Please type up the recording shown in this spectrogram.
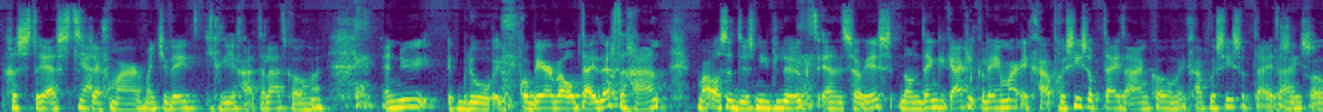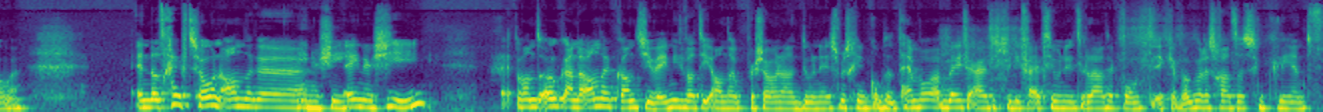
gestrest, Ja. zeg maar. Want je weet, je, je gaat te laat komen. En nu, ik bedoel, ik probeer wel op tijd weg te gaan. Maar als het dus niet lukt en het zo is, dan denk ik eigenlijk alleen maar, ik ga precies op tijd aankomen. Ik ga precies op tijd Precies. aankomen. En dat geeft zo'n andere Energie. energie. Want ook aan de andere kant, je weet niet wat die andere persoon aan het doen is. Misschien komt het hem wel beter uit dat je die 15 minuten later komt. Ik heb ook wel eens gehad dat een cliënt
